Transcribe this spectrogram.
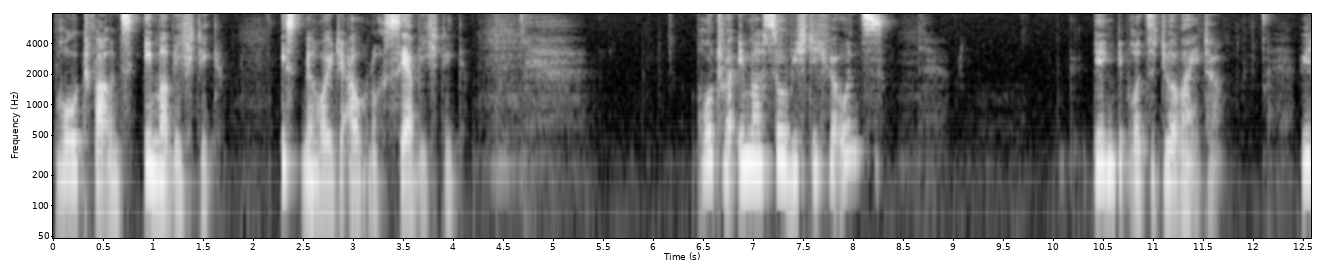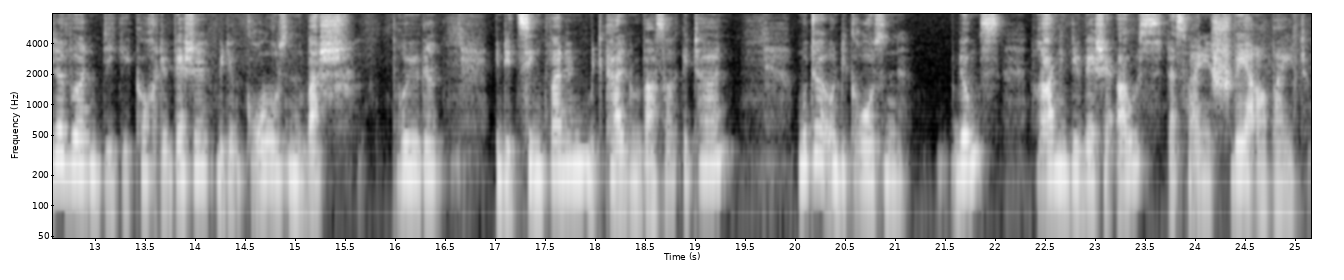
Brot war uns immer wichtig. Ist mir heute auch noch sehr wichtig. Brot war immer so wichtig für uns. Ging die Prozedur weiter. Wieder wurden die gekochte Wäsche mit dem großen Waschprügel in die Zinkwannen mit kaltem Wasser getan. Mutter und die großen Jungs rangen die Wäsche aus, das war eine Schwerarbeit,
